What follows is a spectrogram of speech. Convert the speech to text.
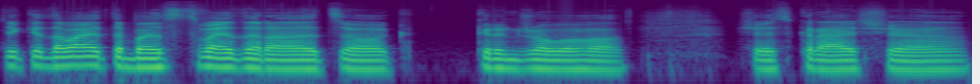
Тільки давайте без светера цього кринжового щось краще.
